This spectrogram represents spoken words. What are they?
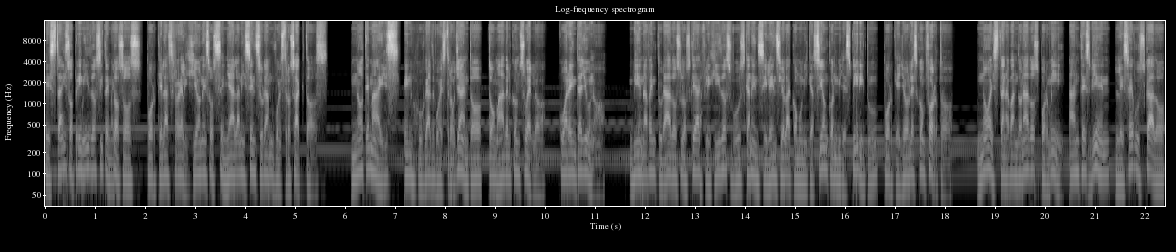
Estáis oprimidos y temerosos, porque las religiones os señalan y censuran vuestros actos. No temáis, enjugad vuestro llanto, tomad el consuelo. 41. Bienaventurados los que afligidos buscan en silencio la comunicación con mi espíritu, porque yo les conforto. No están abandonados por mí, antes bien, les he buscado,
